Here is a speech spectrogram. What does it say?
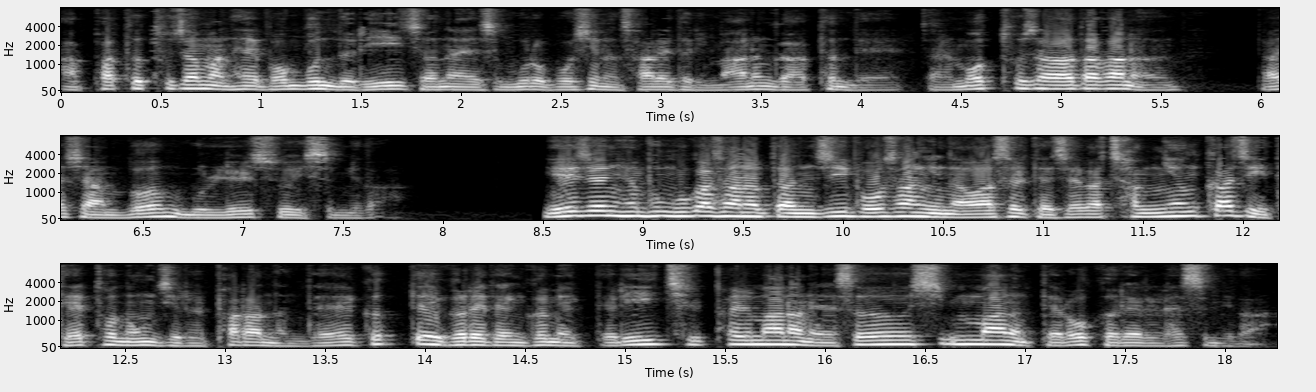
아파트 투자만 해본 분들이 전화해서 물어보시는 사례들이 많은 것 같은데 잘못 투자하다가는 다시 한번 물릴 수 있습니다. 예전 현풍국가산업단지 보상이 나왔을 때 제가 작년까지 대토농지를 팔았는데 그때 거래된 금액들이 7, 8만원에서 10만원대로 거래를 했습니다.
